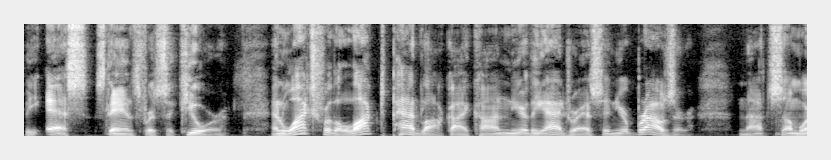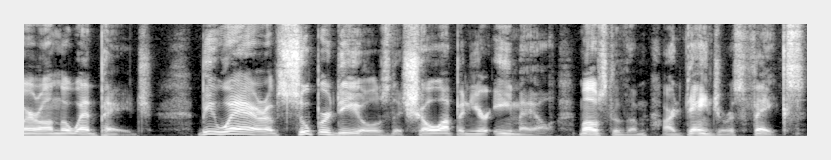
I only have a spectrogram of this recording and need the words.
The S stands for secure, and watch for the locked padlock icon near the address in your browser, not somewhere on the web page. Beware of super deals that show up in your email. Most of them are dangerous fakes.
